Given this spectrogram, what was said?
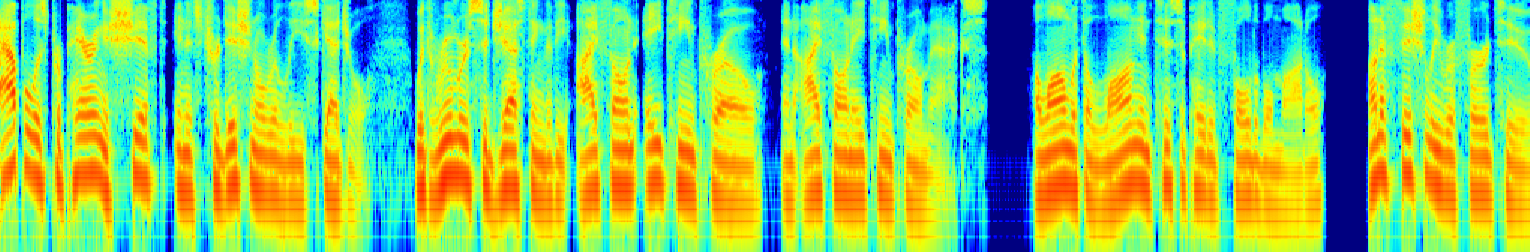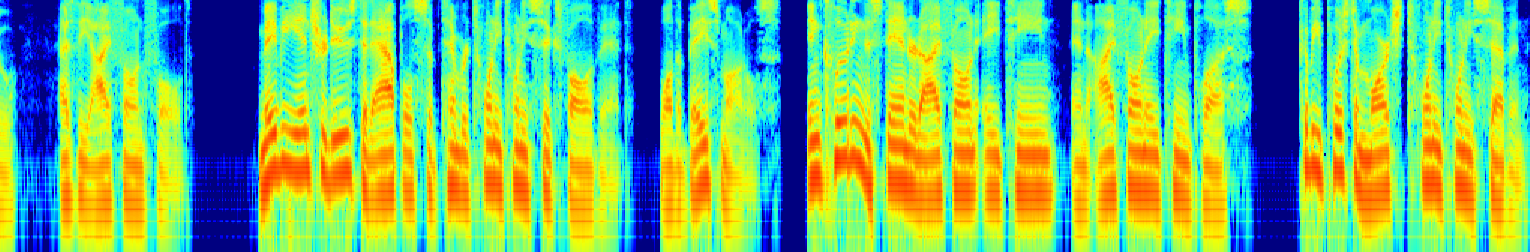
Apple is preparing a shift in its traditional release schedule, with rumors suggesting that the iPhone 18 Pro and iPhone 18 Pro Max, along with a long-anticipated foldable model, unofficially referred to as the iPhone Fold, may be introduced at Apple's September 2026 fall event, while the base models, including the standard iPhone 18 and iPhone 18 Plus, could be pushed to March 2027,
